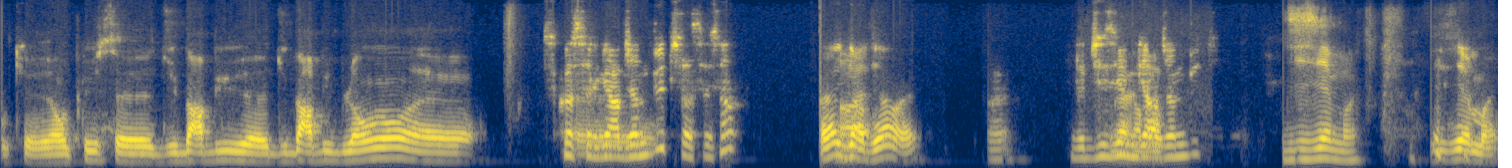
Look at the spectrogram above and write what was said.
Donc, en plus du barbu, du barbu blanc. c'est quoi, c'est le gardien de but, ça, c'est ça? Ouais, le gardien, ouais. ouais. Le dixième gardien de but? Dixième, ouais. Dixième, ouais.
